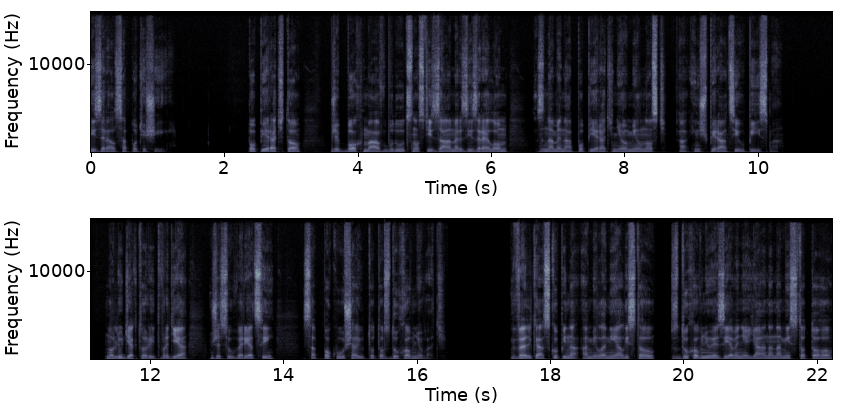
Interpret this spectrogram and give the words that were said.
Izrael sa poteší. Popierať to, že Boh má v budúcnosti zámer s Izraelom, znamená popierať neomilnosť a inšpiráciu písma. No ľudia, ktorí tvrdia, že sú veriaci, sa pokúšajú toto zduchovňovať. Veľká skupina amilenialistov Zduchovňuje zjavenie Jána namiesto toho,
